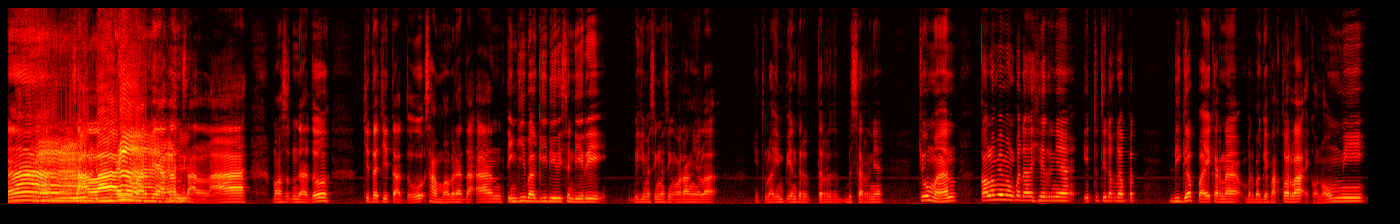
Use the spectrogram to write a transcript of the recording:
Nah, salah ya berarti akan salah. Maksud anda tuh cita-cita tuh sama berataan tinggi bagi diri sendiri, bagi masing-masing orang ya lah. Itulah impian ter- terbesarnya. Cuman kalau memang pada akhirnya itu tidak dapat digapai karena berbagai faktor lah, ekonomi,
